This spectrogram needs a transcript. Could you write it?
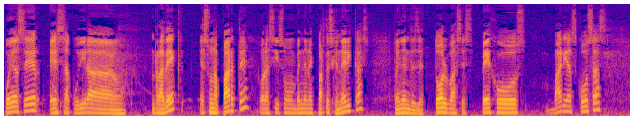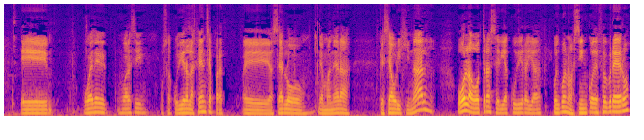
puede hacer es acudir a Radec, es una parte, ahora sí son venden hay partes genéricas, venden desde tolvas, espejos, varias cosas. Eh, puede ahora sí pues acudir a la agencia para eh, hacerlo de manera que sea original O la otra sería acudir allá, pues bueno, a 5 de febrero,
